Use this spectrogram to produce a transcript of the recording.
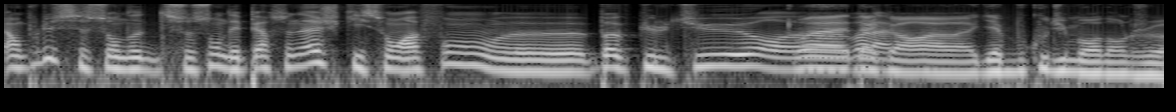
en plus, ce sont, ce sont des personnages qui sont à fond euh, pop culture. ouais, voilà. d'accord, il y a beaucoup d'humour dans le jeu.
